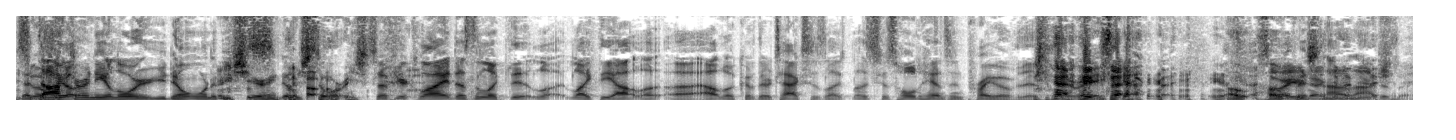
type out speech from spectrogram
the doctor and the lawyer, you don't want to be sharing those stories. So if your client doesn't look the, like the outlook, uh, outlook of their taxes, like let's just hold hands and pray over this, right? Oh, hope Sorry, you're it's not an gonna option. this.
